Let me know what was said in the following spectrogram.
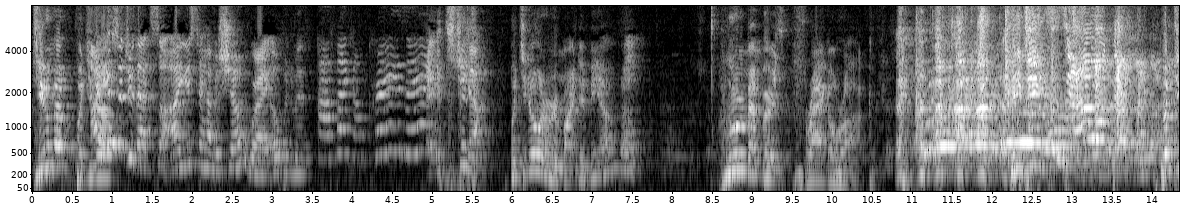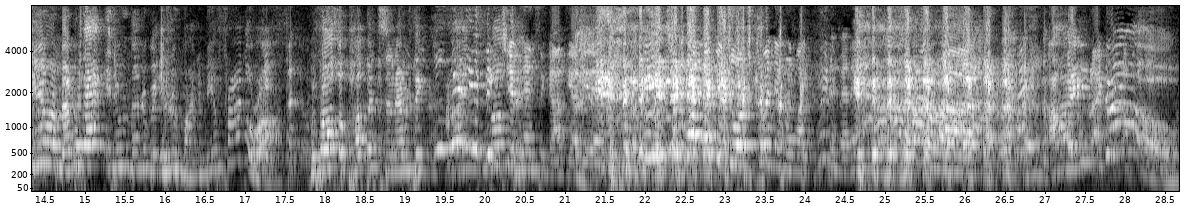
Do you remember? But you I used to do that song. I used to have a show where I opened with, I think I'm crazy. it's just. Yeah. But you know what it reminded me of? though? Hmm? Who remembers Fraggle Rock? Did you? But do you remember that? It remember. It reminded me of Fraggle Rock with all the puppets and everything. Well, where do you think Jim it. Henson got the idea? he took one look at George Clinton and went like, wait a minute. I Fraggle know.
